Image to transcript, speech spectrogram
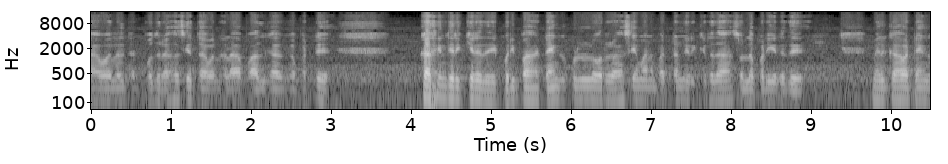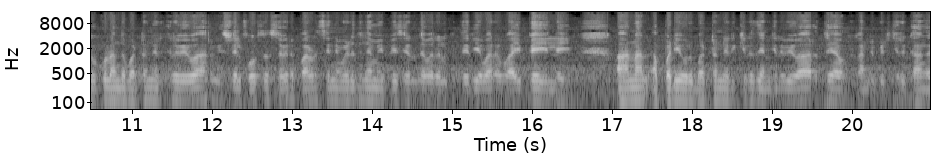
தகவல்கள் தற்போது ரகசிய தகவல்களாக பாதுகாக்கப்பட்டு கசிந்திருக்கிறது. குறிப்பாக டேங்குக்குள்ள ஒரு ரகசியமான பட்டன் இருக்கிறதா சொல்லப்படுகிறது. மெர்காவா டேங்குக்குள் அந்த பட்டன் இருக்கிற விவகாரம் இஸ்ரேல் ஃபோர்ஸஸ் தவிர பாலஸ்தீன விடுதலை அமைப்பை சேர்ந்தவர்களுக்கு தெரிய வர வாய்ப்பே இல்லை. ஆனால் அப்படி ஒரு பட்டன் இருக்கிறது என்கிற விவகாரத்தை அவங்க கண்டுபிடிச்சிருக்காங்க.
